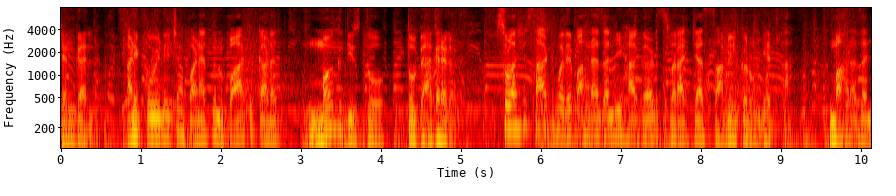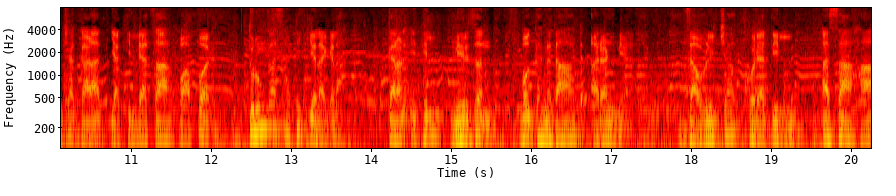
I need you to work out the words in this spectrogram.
जंगल आणि कोयनेच्या पाण्यातून वाट काढत मग दिसतो तो व्याघ्रगड. सोळाशे साठमध्ये महाराजांनी हा गड स्वराज्यात सामील करून घेतला. महाराजांच्या काळात या किल्ल्याचा वापर तुरुंगासाठी केला गेला. कारण येथील निर्जन व घनदाट अरण्य जावळीच्या खोऱ्यातील असा हा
